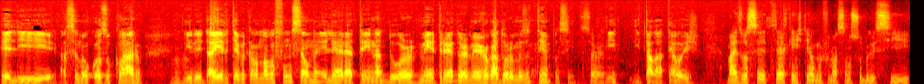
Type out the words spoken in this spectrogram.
ele assinou com o Azul Claro. Uhum. E ele, aí ele teve aquela nova função, né? Ele era treinador, meio treinador, meio jogador ao mesmo tempo, assim. Certo. E, e tá lá até hoje. Mas você, será que a gente tem alguma informação sobre se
